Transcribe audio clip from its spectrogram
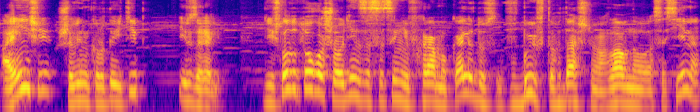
а інші, що він крутий тіп, і взагалі. Дійшло до того, що один з асасинів храму Калідус вбив тогдашнього главного асасіна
